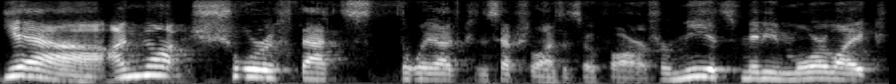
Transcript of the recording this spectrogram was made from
Yeah, I'm not sure if that's the way I've conceptualized it so far. For me, it's maybe more like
